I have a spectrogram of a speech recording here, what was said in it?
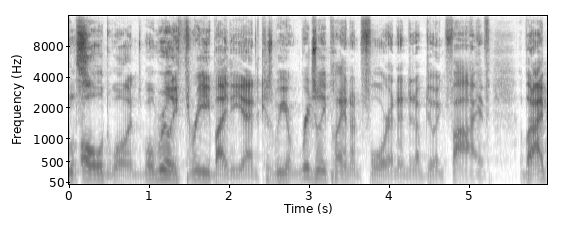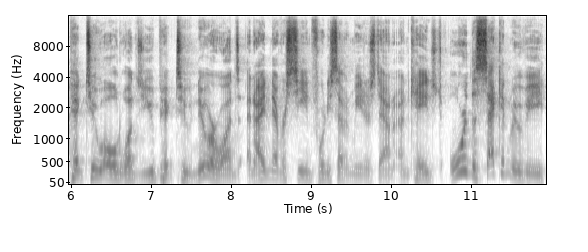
ones. old ones. Well, really three by the end because we originally planned on four and ended up doing five. But I picked two old ones. You picked two newer ones, and I'd never seen Forty Seven Meters Down Uncaged or the second movie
